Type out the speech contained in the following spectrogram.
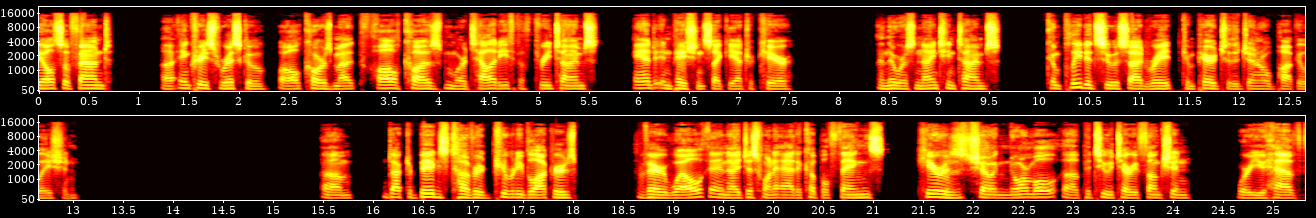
They also found uh, increased risk of all cause, all cause mortality of three times and inpatient psychiatric care. And there was 19 times completed suicide rate compared to the general population. Um, Dr. Biggs covered puberty blockers very well, and I just want to add a couple things. Here is showing normal uh, pituitary function, where you have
